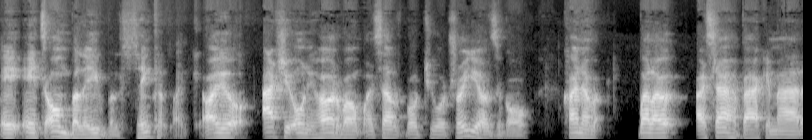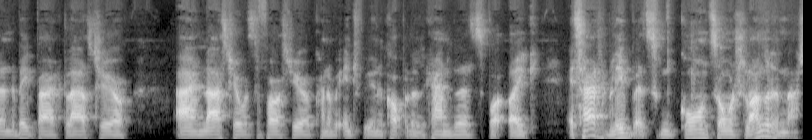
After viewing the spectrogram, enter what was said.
it, it's unbelievable to think of like I actually only heard about myself about two or three years ago. Kind of well I, I started back in Mad and the Big Bark last year and last year was the first year of kind of interviewing a couple of the candidates, but like it's hard to believe it's going so much longer than that.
